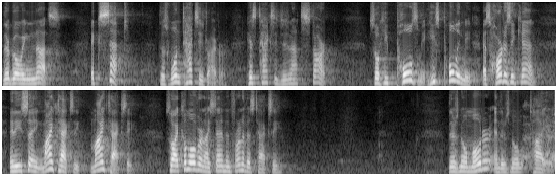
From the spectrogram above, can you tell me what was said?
They're going nuts. Except there's one taxi driver his taxi did not start. So he pulls me. He's pulling me as hard as he can. And he's saying, My taxi, my taxi. So I come over and I stand in front of his taxi. There's no motor and there's no tires.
